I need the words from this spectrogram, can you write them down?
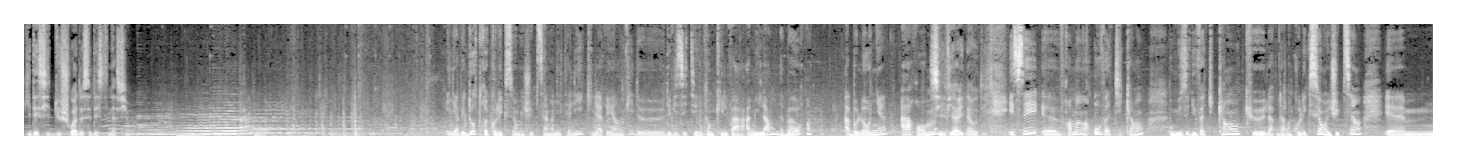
qui décide du choix de ses destinations. Il y avait d'autres collections égyptiennes en Italie qu'il avait envie de, visiter. Donc il va à Milan d'abord, à Bologne, à Rome. Silvia Inaudi. Et c'est euh, vraiment au Vatican, au musée du Vatican, que dans la collection égyptienne, euh,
